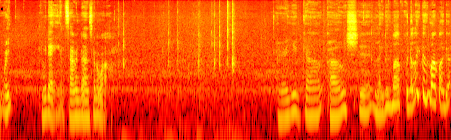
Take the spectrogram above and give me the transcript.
Wait. Me dance. I haven't danced in a while. There you go. Oh shit. Like this motherfucker. Like this motherfucker.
